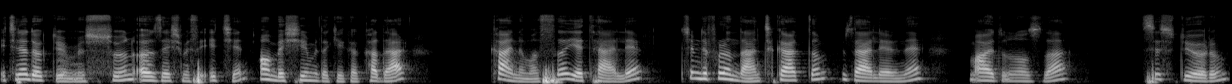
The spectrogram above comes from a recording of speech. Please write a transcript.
içine döktüğümüz suyun özleşmesi için 15-20 dakika kadar kaynaması yeterli. Şimdi fırından çıkarttım. Üzerlerine maydanozla süslüyorum.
